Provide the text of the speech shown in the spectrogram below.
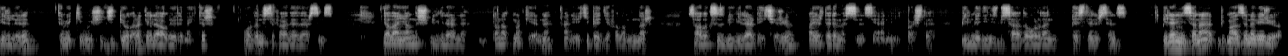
birileri demek ki bu işi ciddi olarak ele alıyor demektir. Oradan istifade edersiniz. Yalan yanlış bilgilerle donatmak yerine hani Wikipedia falan bunlar sağlıksız bilgiler de içeriyor. Ayırt edemezsiniz yani ilk başta bilmediğiniz bir sahada oradan beslenirseniz. Bilen insana bir malzeme veriyor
